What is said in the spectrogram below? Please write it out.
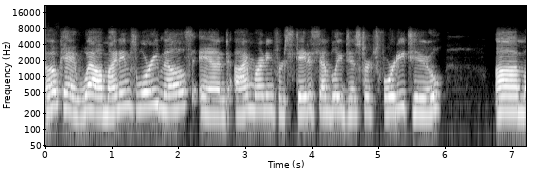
Okay, well, my name's Lori Mills, and I'm running for State Assembly District 42. Um,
